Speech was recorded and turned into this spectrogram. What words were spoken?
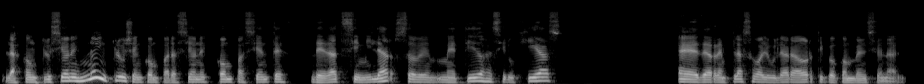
Las conclusiones no incluyen comparaciones con pacientes de edad similar sometidos a cirugías eh, de reemplazo valvular aórtico convencional.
